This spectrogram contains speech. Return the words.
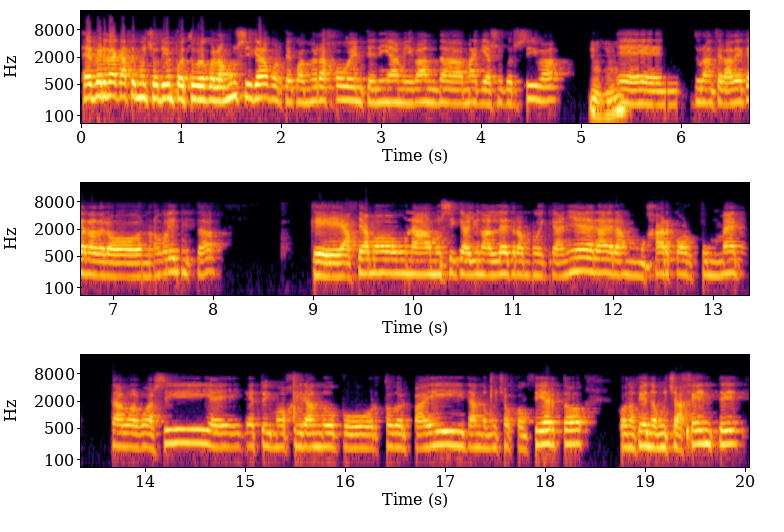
es verdad que hace mucho tiempo estuve con la música porque cuando era joven tenía mi banda Maquia Subversiva Ujú. en- durante la década de los 90, que hacíamos una música y unas letras muy cañeras, era un hardcore punk metal o algo así, eh, que estuvimos girando por todo el país, dando muchos conciertos, conociendo mucha gente.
